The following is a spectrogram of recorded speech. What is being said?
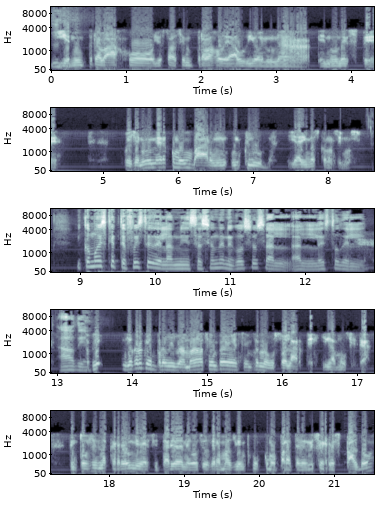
y en un trabajo, yo estaba haciendo un trabajo de audio en una, en un este, pues en un, era como un bar, un, club, y ahí nos conocimos. ¿Y cómo es que te fuiste de la administración de negocios al, al esto del audio? Yo creo que por mi mamá siempre siempre me gustó el arte y la música. Entonces la carrera universitaria de negocios era más bien como para tener ese respaldo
